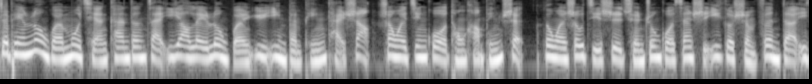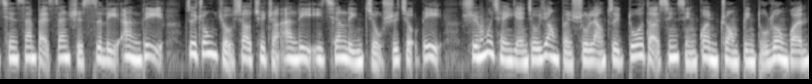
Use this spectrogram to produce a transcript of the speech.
这篇论文目前刊登在医药类论文预印本平台上，尚未经过同行评审。论文收集是全中国三十一个省份的一千三百三十四例案例，最终有效确诊案例一千零九十九例，是目前研究样本数量最多的新型冠状病毒论文。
